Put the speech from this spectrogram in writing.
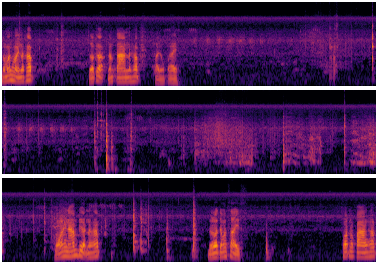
น้ำมันหอยนะครับ แล้วก็น้ำตาลนะครับ ใส่ลงไป รอให้น้ำเดือดนะครับ เดี๋ยวเราจะมาใส่ซอสมะปรางครับ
